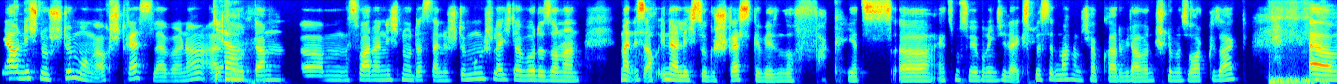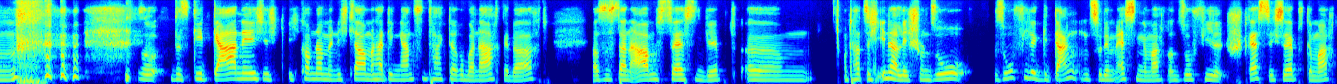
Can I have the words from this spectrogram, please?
Ja, und nicht nur Stimmung, auch Stresslevel, ne? Also ja. dann, ähm, es war dann nicht nur, dass deine Stimmung schlechter wurde, sondern man ist auch innerlich so gestresst gewesen. So, fuck, jetzt, äh, jetzt müssen wir übrigens wieder explicit machen. Ich habe gerade wieder ein schlimmes Wort gesagt. ähm, so, das geht gar nicht. Ich, ich komme damit nicht klar. Man hat den ganzen Tag darüber nachgedacht, was es dann abends zu essen gibt. Ähm, und hat sich innerlich schon so so viele Gedanken zu dem Essen gemacht und so viel Stress sich selbst gemacht,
